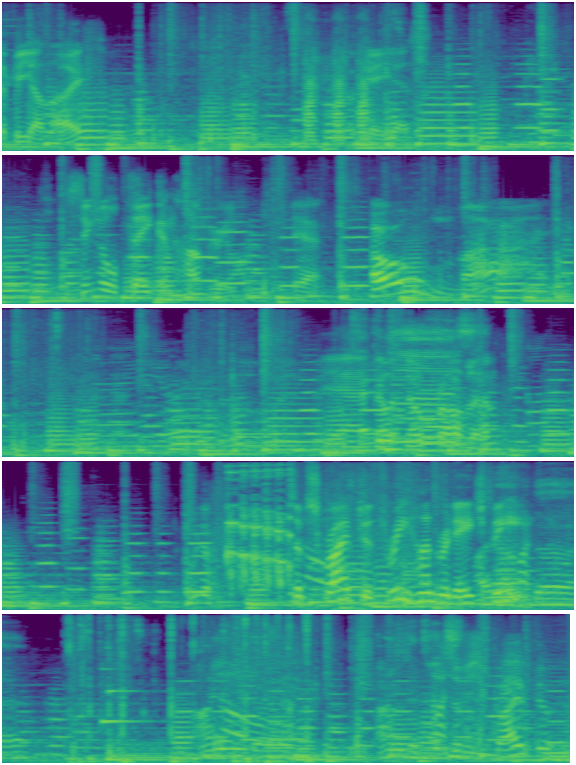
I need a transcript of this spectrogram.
Oh, you be alive. Okay, yes. Single taken hungry. Yeah. Oh my. Yeah, no, no problem. Who the f- Subscribe to 300 I am HB. the. I am the. I'm the subscribe to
